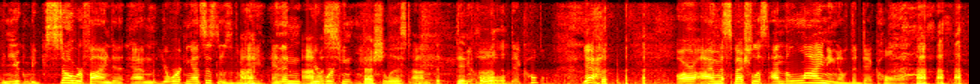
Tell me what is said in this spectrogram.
and you can be so refined, and- you're working on systems of the body, and then I'm you're working specialist on the dick on hole. the dick hole. Yeah. Or I'm a specialist on the lining of the dick hole.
